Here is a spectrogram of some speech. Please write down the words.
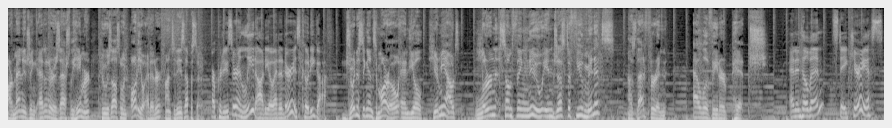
Our managing editor is Ashley Hamer, who is also an audio editor on today's episode. Our producer and lead audio editor is Cody Gough. Join us again tomorrow, and you'll hear me out, learn something new in just a few minutes. How's that for an elevator pitch? And until then, stay curious.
